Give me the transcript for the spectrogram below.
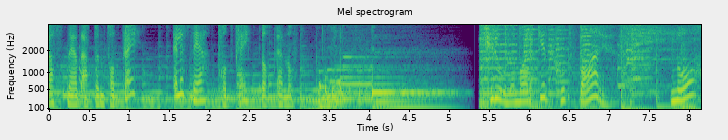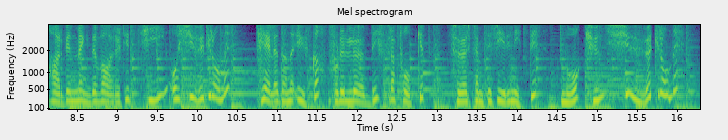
Last ned appen Podplay, eller se podplay.no. Kronemarked hos Bar. Nå har vi en mengde varer til 10 og 20 kroner. Hele denne uka får du løbiff fra Folkets før 54,90, nå kun 20 kroner.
